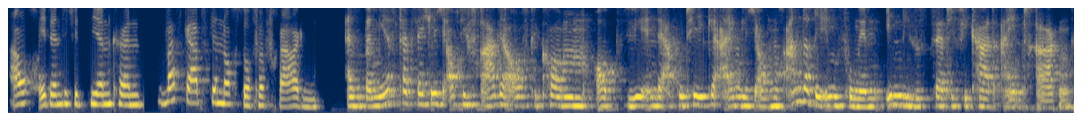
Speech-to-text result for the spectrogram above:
auch identifizieren können. Was gab es denn noch so für Fragen? Also bei mir ist tatsächlich auch die Frage aufgekommen, ob wir in der Apotheke eigentlich auch noch andere Impfungen in dieses Zertifikat eintragen.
